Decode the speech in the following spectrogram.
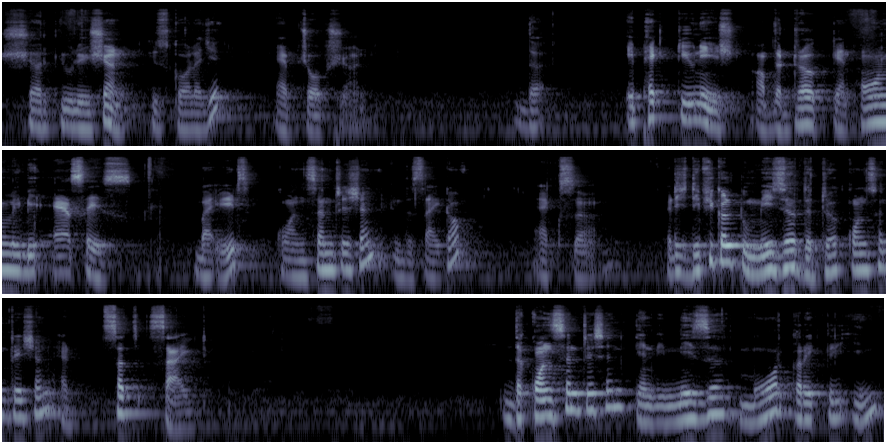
circulation is called as a absorption. The effectiveness of the drug can only be assessed by its concentration at the site of action. It is difficult to measure the drug concentration at such site. The concentration can be measured more correctly in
